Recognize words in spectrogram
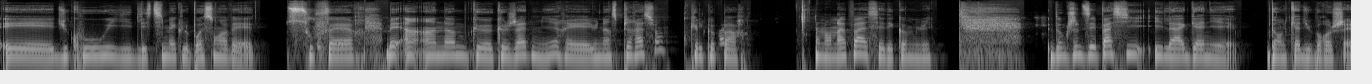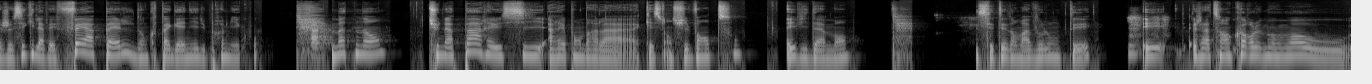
Et du coup, il estimait que le poisson avait souffert. Mais un, homme que, j'admire et une inspiration, quelque part. On n'en a pas assez des comme lui. Donc je ne sais pas si il a gagné dans le cas du brochet. Je sais qu'il avait fait appel, donc pas gagné du premier coup. Ah. Maintenant, tu n'as pas réussi à répondre à la question suivante, évidemment. C'était dans ma volonté. Et j'attends encore le moment où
